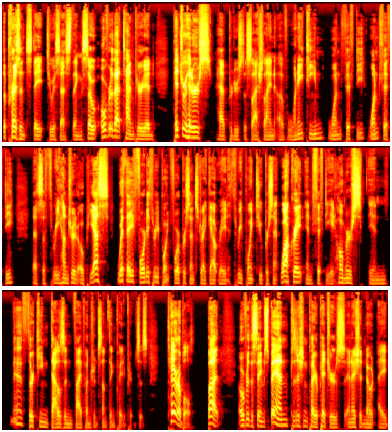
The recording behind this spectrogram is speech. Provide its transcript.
the present state to assess things. So over that time period, pitcher hitters have produced a slash line of 118, 150, 150. That's a 300 OPS with a 43.4% strikeout rate, a 3.2% walk rate, and 58 homers in eh, 13,500 something plate appearances. Terrible. But over the same span, position player pitchers, and I should note I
